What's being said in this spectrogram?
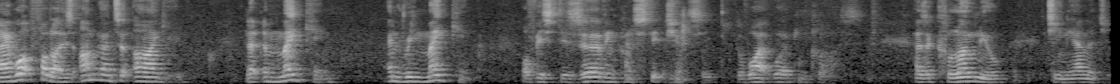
Now what follows, I'm going to argue that the making and remaking of this deserving constituency, the white working class, has a colonial genealogy.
